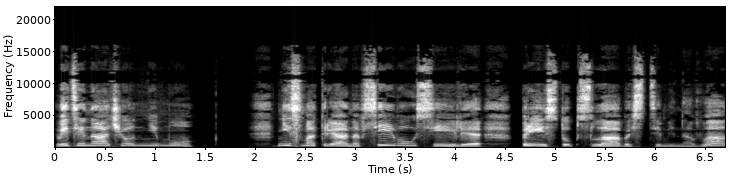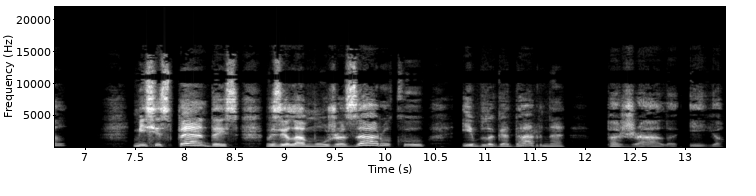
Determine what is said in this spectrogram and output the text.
Ведь иначе он не мог. Несмотря на все его усилия, приступ слабости миновал. Миссис Пендейс взяла мужа за руку и благодарно пожала ее.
